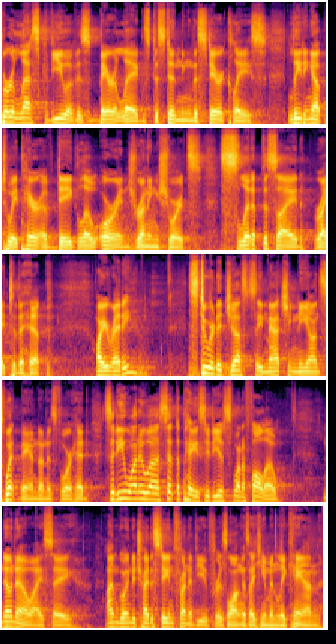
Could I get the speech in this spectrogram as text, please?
burlesque view of his bare legs descending the staircase, leading up to a pair of day glow orange running shorts, slit up the side, right to the hip. Are you ready? Stuart adjusts a matching neon sweatband on his forehead. So, do you want to uh, set the pace or do you just want to follow? No, no, I say. I'm going to try to stay in front of you for as long as I humanly can.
